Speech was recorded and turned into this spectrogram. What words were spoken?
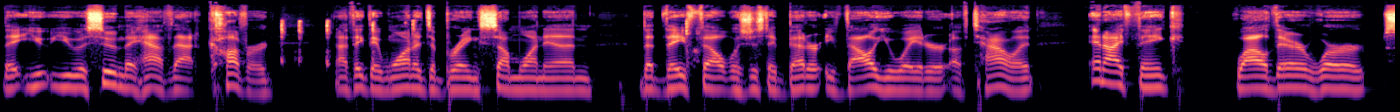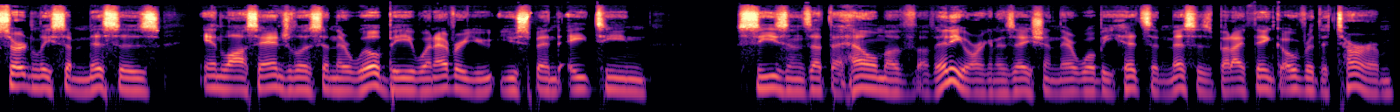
that you you assume they have that covered. And I think they wanted to bring someone in that they felt was just a better evaluator of talent. And I think while there were certainly some misses in Los Angeles, and there will be whenever you, you spend 18 seasons at the helm of, of any organization, there will be hits and misses. But I think over the term,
